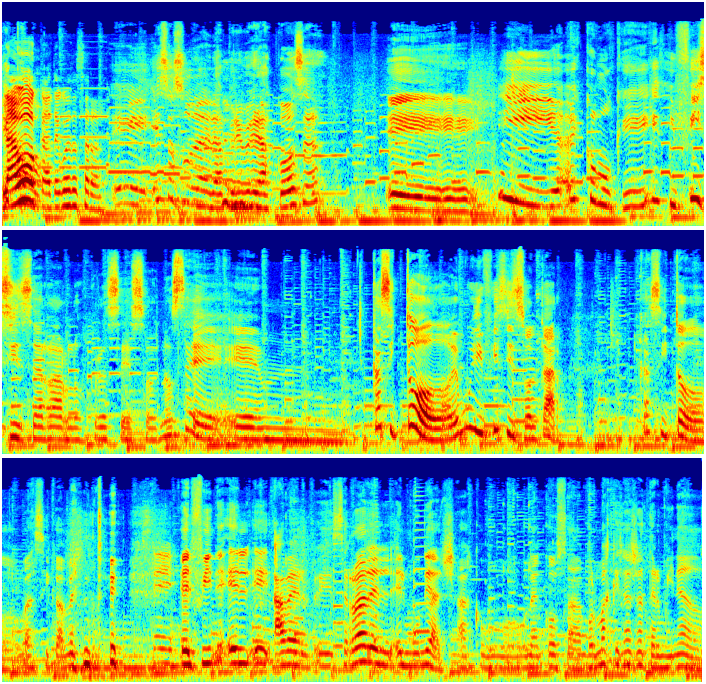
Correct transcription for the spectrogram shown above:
La boca te cuesta cerrar. Eh, esa es una de las primeras cosas. Eh, y es como que es difícil cerrar los procesos. No sé. em, casi todo. Es muy difícil soltar. Casi todo, básicamente. Sí. El fin, el, el- a ver, eh, cerrar el, el mundial ya es como una cosa, por más que ya haya terminado.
